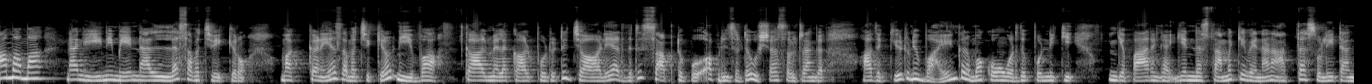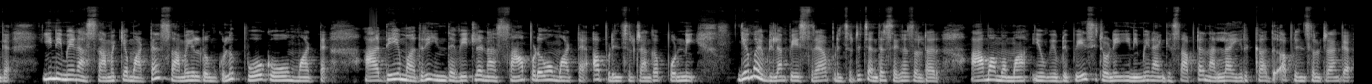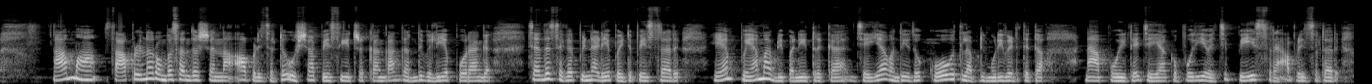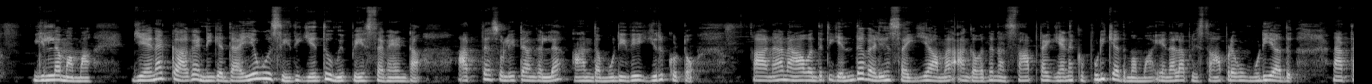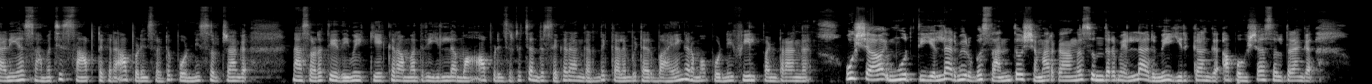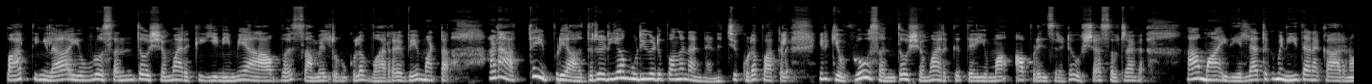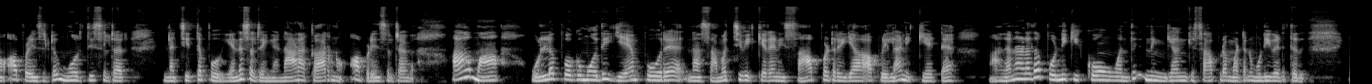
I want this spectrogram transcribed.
ஆமாம்மா நாங்கள் இனிமேல் இனிமே நல்லா சமைச்சு வைக்கிறோம். மக்கனையே சமைச்சு வைக்கிறோம் நீ வா. கால் மேலே கால் போட்டுட்டு ஜாலியாக இருந்துட்டு சாப்பிட்டு போ அப்படின்னு சொல்லிட்டு உஷா சொல்கிறாங்க அதை கேட்டோன்னே பயங்கரமாக கோவம் வருது பொன்னிக்கு இங்கே பாருங்கள் என்னை சமைக்க வேணாம்னு அத்தை சொல்லிட்டாங்க. இனிமேல் நான் சமைக்க மாட்டேன். சமையல் ரூம்குள்ளே போகவும் மாட்டேன். அதே மாதிரி இந்த வீட்டில் நான் சாப்பிடவும் மாட்டேன் அப்படின்னு சொல்கிறாங்க பொன்னி. ஏம்மா இப்படிலாம் பேசுகிற அப்படின்னு சொல்லிட்டு சந்திரசேகர் சொல்கிறார் ஆமாம் மாமா இவங்க இப்படி பேசிட்டோன்னே இனிமேல் நான் இங்கே சாப்பிட்டா நல்லா இருக்காது அப்படின்னு சொல்கிறாங்க ஆமாம் சாப்பிடலன்னா ரொம்ப சந்தோஷம்தான் அப்படின்னு சொல்லிட்டு உஷா பேசிக்கிட்டு இருக்காங்க. அங்கேருந்து வெளியே போகிறாங்க சந்திரசேகர் பின்னாடியே போயிட்டு பேசுகிறாரு ஏன் ஏமா இப்படி பண்ணிட்டு இருக்க? ஜெயா வந்து ஏதோ கோவத்தில் அப்படி முடிவெடுத்துட்டா. நான் போயிட்டு ஜெயாவுக்கு புரிய வச்சு பேசுகிறேன் அப்படின்னு சொல்லிட்டாரு இல்லை மாமா. எனக்காக நீங்கள் தயவு செய்து எதுவுமே பேச வேண்டாம். அத்தை சொல்லிட்டாங்கல்ல அந்த முடிவே இருக்கட்டும். ஆனால் நான் வந்துட்டு எந்த வேலையும் செய்யாமல் அங்கே வந்து நான் சாப்பிட்டா எனக்கு பிடிக்காது மாமா. என்னால் அப்படி சாப்பிடவும் முடியாது. நான் தனியாக சமைச்சு சாப்பிட்டுக்கிறேன் அப்படின்னு சொல்லிட்டு பொண்ணு சொல்கிறாங்க நான் சொல்கிறது எதையுமே கேட்குற மாதிரி இல்லைம்மா அப்படின்னு சொல்லிட்டு சந்திரசேகர் அங்கேருந்து கிளம்பிட்டார். பயங்கரமாக பொண்ணு ஃபீல் பண்ணுறாங்க உஷா மூர்த்தி எல்லாருமே ரொம்ப சந்தோஷமாக இருக்காங்க. சுந்தரம் எல்லாருமே இருக்காங்க. அப்போ உஷா சொல்கிறாங்க பார்த்தீங்களா எவ்வளோ சந்தோஷமாக இருக்குது இனிமேல் அவள் சமையல் ரூமுக்குள்ளே வரவே மாட்டாள் ஆனால் அத்தை இப்படி அதிரடியாக முடிவெடுப்பாங்க நான் நினச்சி கூட பார்க்கல எனக்கு எவ்வளோ சந்தோஷமாக இருக்குது தெரியுமா? அப்படின்னு சொல்லிட்டு உஷா சொல்கிறாங்க ஆமாம் இது எல்லாத்துக்குமே நீ தானே காரணம் அப்படின்னு சொல்லிட்டு மூர்த்தி சொல்கிறார் நான் சித்தப்போ என்ன சொல்கிறீங்க நானா காரணம் அப்படின்னு சொல்கிறாங்க ஆமாம் உள்ளே போகும்போது ஏன் போகிற நான் சமைச்சு வைக்கிறேன். நீ சாப்பிட்றியா? அப்படிலாம் நீ கேட்ட. அதனால தான் பொன்னிக்கு கோவம் வந்து நீங்கள் அங்கே சாப்பிட மாட்டேன்னு முடிவெடுத்தது.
